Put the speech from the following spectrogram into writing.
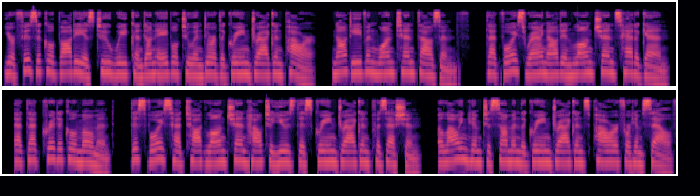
Your physical body is too weak and unable to endure the green dragon power, not even one ten thousandth. That voice rang out in Long Chen's head again. At that critical moment, this voice had taught Long Chen how to use this green dragon possession allowing him to summon the green dragon's power for himself.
